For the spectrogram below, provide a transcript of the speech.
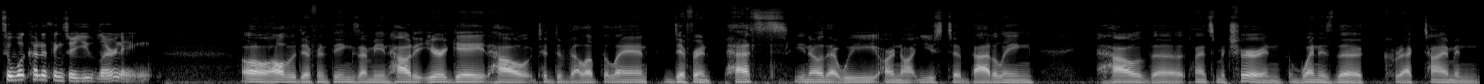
So, what kind of things are you learning? Oh, all the different things. I mean, how to irrigate, how to develop the land, different pests, you know, that we are not used to battling, how the plants mature and when is the correct time and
